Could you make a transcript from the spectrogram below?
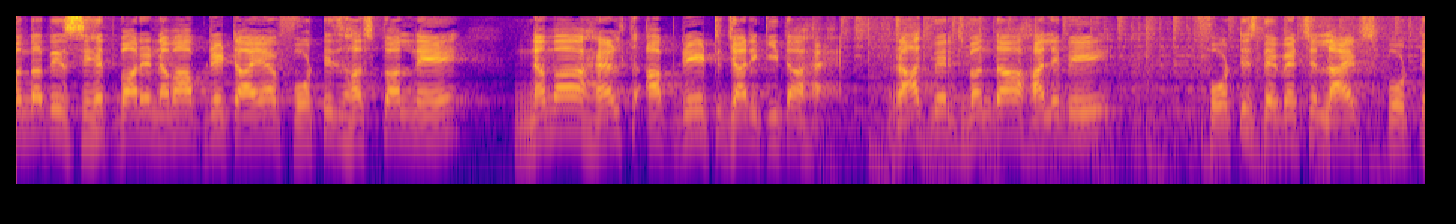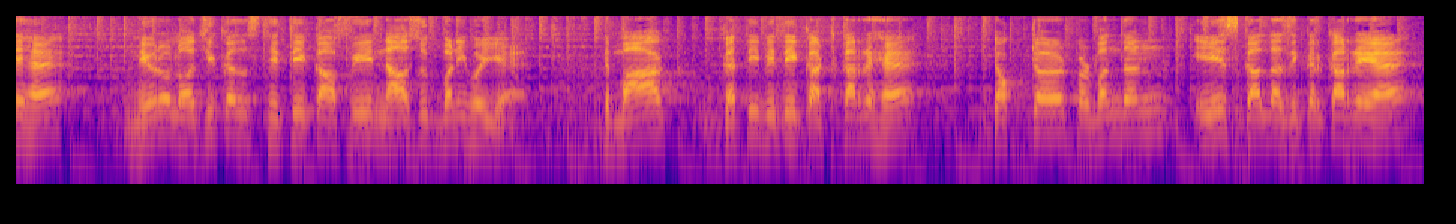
ਬੰਦਾ ਦੀ ਸਿਹਤ ਬਾਰੇ ਨਵਾਂ ਅਪਡੇਟ ਆਇਆ ਫੋਰਟਿਸ ਹਸਪਤਾਲ ਨੇ ਨਵਾਂ ਹੈਲਥ ਅਪਡੇਟ ਜਾਰੀ ਕੀਤਾ ਹੈ। ਰਾਜਵੀਰ ਜਵੰਦਾ ਹਾਲੇ ਵੀ ਫੋਰਟਿਸ ਦੇ ਵਿੱਚ ਲਾਈਵ ਸਪੋਰਟ ਤੇ ਹੈ। ਨਿਊਰੋਲੋਜੀਕਲ ਸਥਿਤੀ ਕਾਫੀ ਨਾਜ਼ੁਕ ਬਣੀ ਹੋਈ ਹੈ। ਦਿਮਾਗ ਗਤੀਵਿਧੀ ਘੱਟ ਕਰ ਰਿਹਾ ਹੈ। ਡਾਕਟਰ ਪ੍ਰਬੰਧਨ ਇਸ ਗੱਲ ਦਾ ਜ਼ਿਕਰ ਕਰ ਰਿਹਾ ਹੈ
